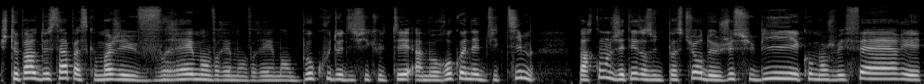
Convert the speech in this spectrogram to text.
Je te parle de ça parce que moi, j'ai eu vraiment, vraiment, vraiment beaucoup de difficultés à me reconnaître victime. Par contre, j'étais dans une posture de je subis et comment je vais faire et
